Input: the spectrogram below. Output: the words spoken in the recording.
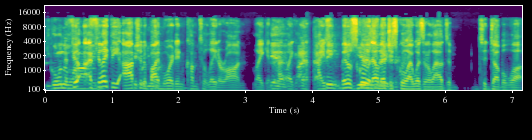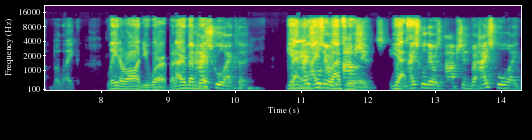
you go on the I feel, line, I feel like the option to buy more didn't come till later on. Like in, yeah, like in high, middle school and elementary later. school, I wasn't allowed to, to double up, but like later on you were, but I remember in high school I could. Yeah. In high, high school, school absolutely. Options. Yes. In high school there was options, but high school, like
